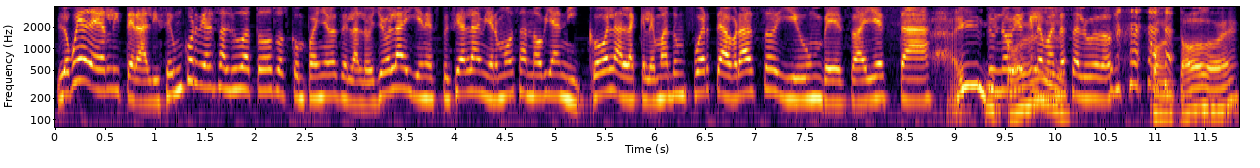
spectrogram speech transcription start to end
Lo voy a leer literal. Dice, un cordial saludo a todos los compañeros de la Loyola y en especial a mi hermosa novia Nicole, a la que le mando un fuerte abrazo y un beso. Ahí está. Ay, Su novio que le manda saludos. Con todo, ¿eh?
